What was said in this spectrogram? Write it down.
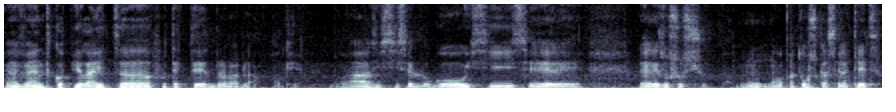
2020, copyright protected, blablabla. Ok. Voilà, ici c'est le logo, ici c'est les, réseaux sociaux. On va pas trop se casser la tête.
